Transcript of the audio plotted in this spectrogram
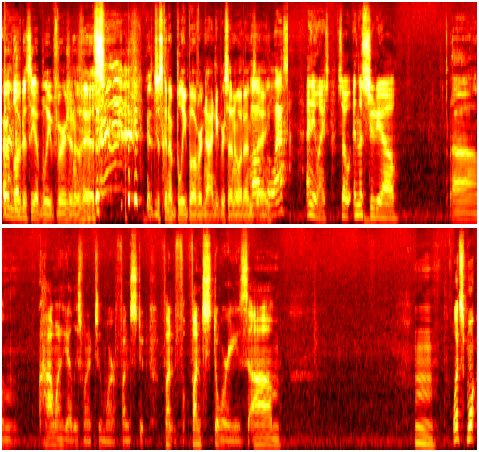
I would love to see a bleep version of this. it's just gonna bleep over ninety percent of what I'm Uh, saying. the last. Anyways, so in the studio, Um, I want to get at least one or two more fun, stu- fun, f- fun stories. Um, hmm. What's more?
